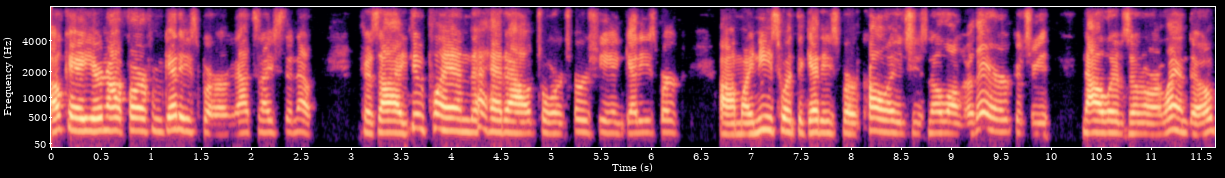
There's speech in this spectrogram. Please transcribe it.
Okay, you're not far from Gettysburg. That's nice to know because I do plan to head out towards Hershey and Gettysburg. Uh, my niece went to Gettysburg College. She's no longer there because she now lives in Orlando.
